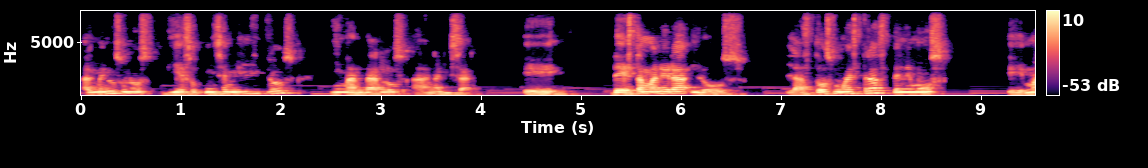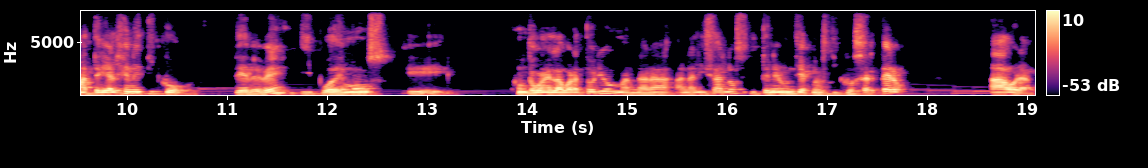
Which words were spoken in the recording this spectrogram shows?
al menos unos 10 o 15 mililitros y mandarlos a analizar. Eh, de esta manera, los, las dos muestras tenemos eh, material genético de bebé y podemos, junto con el laboratorio, mandar a analizarlos y tener un diagnóstico certero. Ahora,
